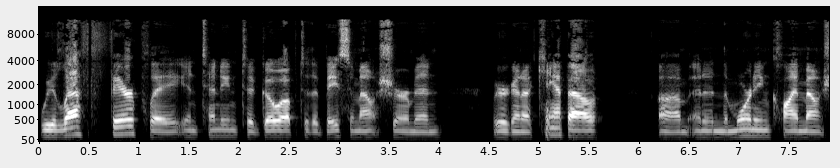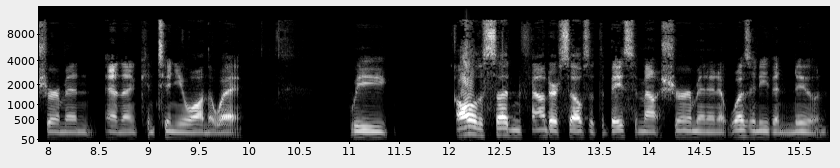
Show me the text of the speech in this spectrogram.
we left Fairplay intending to go up to the base of Mount Sherman. We were going to camp out, um, and in the morning climb Mount Sherman, and then continue on the way. We all of a sudden found ourselves at the base of Mount Sherman, and it wasn't even noon.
